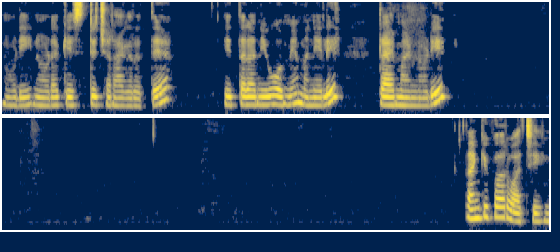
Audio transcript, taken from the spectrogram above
ನೋಡಿ ನೋಡೋಕ್ಕೆ ಎಷ್ಟು ಚೆನ್ನಾಗಿರುತ್ತೆ. ಈ ಥರ ನೀವು ಒಮ್ಮೆ ಮನೇಲಿ ಟ್ರೈ ಮಾಡಿ ನೋಡಿ. Thank you for watching.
